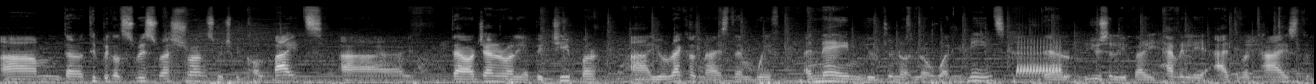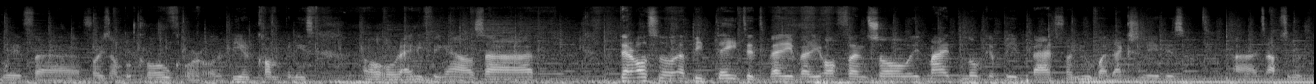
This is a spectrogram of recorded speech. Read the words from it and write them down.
um, there are typical Swiss restaurants which we call Beiz. Uh, they are generally a bit cheaper. Uh, you recognize them with a name you do not know what it means. They're usually very heavily advertised with, uh, for example, Coke or, or beer companies or, or anything else. Uh, they're also a bit dated very, very often, so it might look a bit bad for you, but actually it isn't. Uh, it's absolutely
